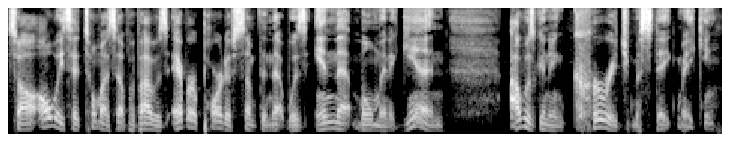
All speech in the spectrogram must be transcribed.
So I always had told myself if I was ever a part of something that was in that moment again, I was going to encourage mistake making.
